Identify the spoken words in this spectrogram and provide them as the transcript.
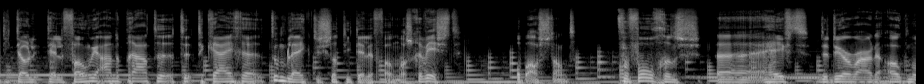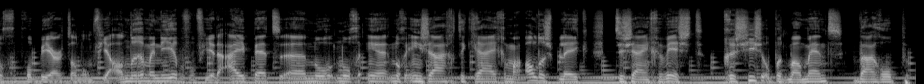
die telefoon weer aan de praten te, te, krijgen. Toen bleek dus dat die telefoon was gewist. Op afstand. Vervolgens heeft de deurwaarde ook nog geprobeerd dan om via andere manieren, bijvoorbeeld via de iPad, nog, nog, nog inzage te krijgen. Maar alles bleek te zijn gewist. Precies op het moment waarop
